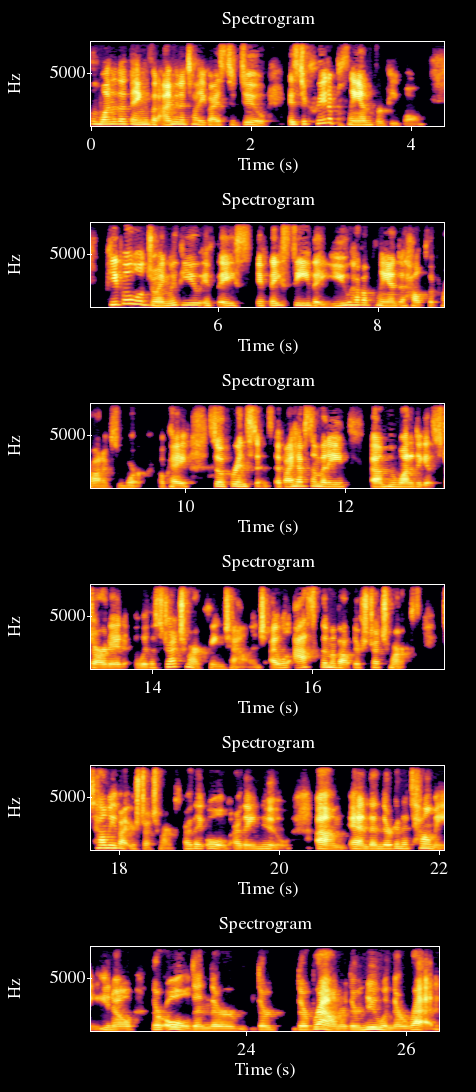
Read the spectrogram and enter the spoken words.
one of the things that i'm going to tell you guys to do is to create a plan for people people will join with you if they if they see that you have a plan to help the products work okay? So for instance if i have somebody um, who wanted to get started with a stretch mark cream challenge. I will ask them about their stretch marks. Tell me about your stretch marks. Are they old? Are they new? Um, and then they're going to tell me you know they're old and they're they're they're brown or they're new and they're red.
